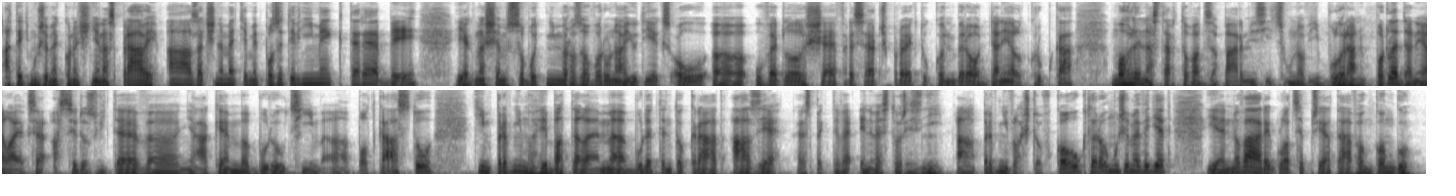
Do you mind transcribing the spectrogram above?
A teď můžeme konečně na zprávy. A začneme těmi pozitivními, které by, jak v našem sobotním rozhovoru na UTXO uh, uvedl šéf research projektu Coinbero Daniel Krupka, mohli nastartovat za pár měsíců nový bullrun. Podle Daniela, jak se asi dozvíte v nějakém budoucím uh, podcastu, tím prvním hybatelem bude tentokrát Ázie, respektive investoři z ní. A první vlaštovkou, kterou můžeme vidět, je nová regulace přijatá v Hongkongu.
